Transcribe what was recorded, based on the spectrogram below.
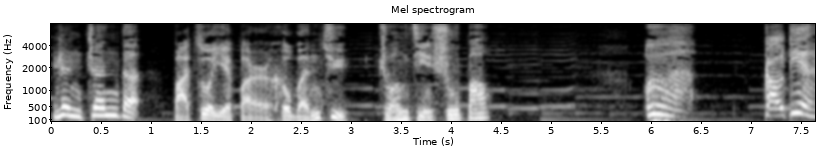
认真的把作业本和文具装进书包。哇，搞定！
